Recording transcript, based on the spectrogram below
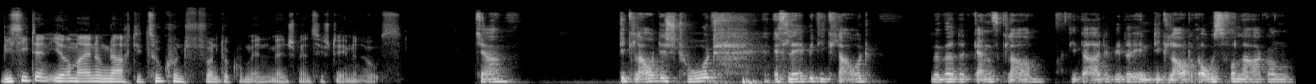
Wie sieht denn Ihrer Meinung nach die Zukunft von Dokumentmanagementsystemen aus? Tja, die Cloud ist tot. Es lebe die Cloud. Wir werden ganz klar die Daten wieder in die Cloud rausverlagern.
